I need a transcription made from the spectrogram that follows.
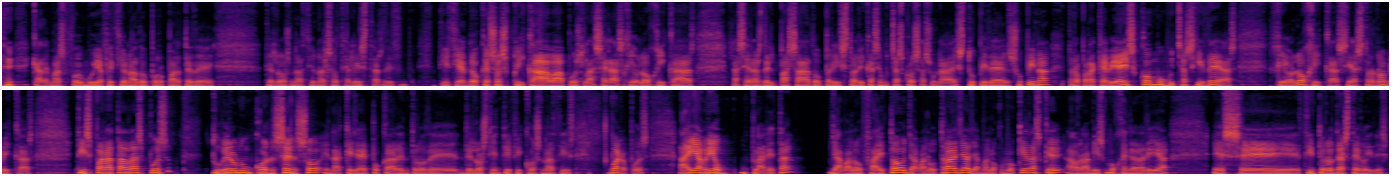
que además fue muy aficionado por parte de, de los nacionalsocialistas, dic- diciendo que eso explicaba pues las eras geológicas, las eras del pasado, prehistóricas y muchas cosas. Una estupidez supina, pero para que veáis cómo muchas ideas geológicas y astronómicas disparatadas, pues tuvieron un consenso en aquella época dentro de, de los científicos nazis. Bueno, pues ahí habría un planeta llámalo Phaeton, llámalo Traya, llámalo como quieras, que ahora mismo generaría ese cinturón de asteroides.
